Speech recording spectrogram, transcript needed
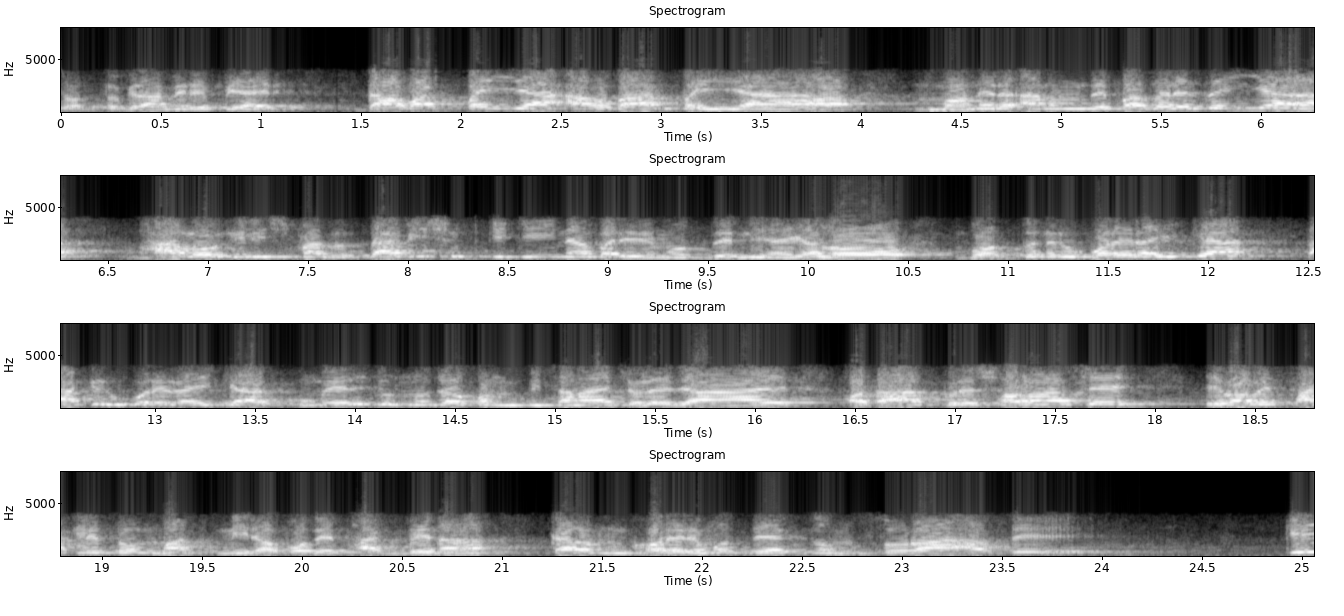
চট্টগ্রামের বেয়াই দাওয়াত পাইয়া, আহ্বান পাইয়া, মনের আনন্দে বাজারে যাইয়া, ভালো ইলিশ মাছ দাবি শুটকি কিনা বাড়ির মধ্যে নিয়ে গেল। বর্তনের উপরে রাইকা তাকের উপরে রাইকা ঘুমের জন্য যখন বিছানায় চলে যায়, হঠাৎ করে স্মরণ আসে, এভাবে থাকলে তো মাছ নিরাপদে থাকবে না, কারণ ঘরের মধ্যে একজন চোরা আছে। কে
